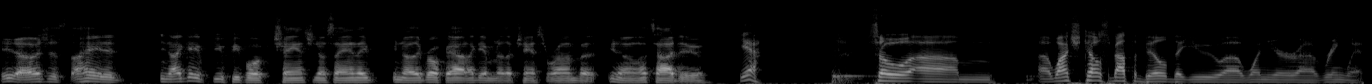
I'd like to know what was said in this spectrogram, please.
you know, it's just I hated. You know, I gave a few people a chance. You know, what I'm saying they, you know, they broke out. And I gave them another chance to run, but you know, that's how I do. Yeah. So um, uh, why don't you tell us about the build that you uh, won your uh, ring with?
